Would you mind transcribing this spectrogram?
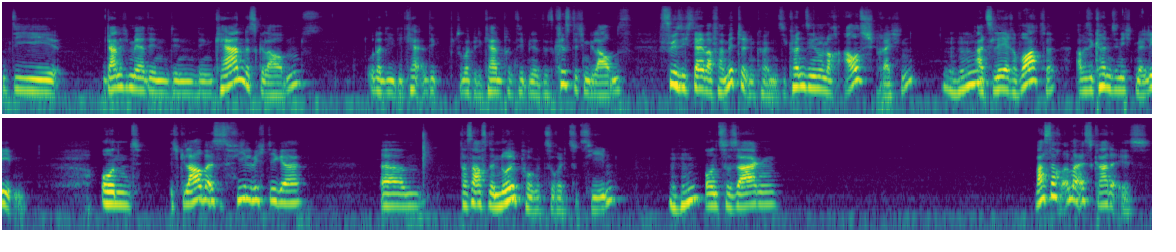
die gar nicht mehr den, den, den Kern des Glaubens oder die, die, die zum Beispiel die Kernprinzipien des christlichen Glaubens für sich selber vermitteln können. Sie können sie nur noch aussprechen als leere Worte, aber sie können sie nicht mehr leben. Und ich glaube, es ist viel wichtiger, ähm, das auf einen Nullpunkt zurückzuziehen und zu sagen, was auch immer es gerade ist,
